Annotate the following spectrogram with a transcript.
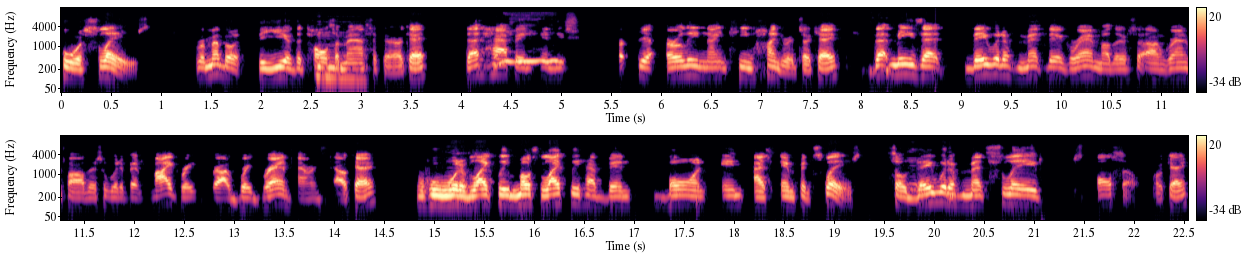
who were slaves. Remember the year of the Tulsa mm-hmm. massacre, okay? That happened in the yeah, early 1900s. Okay, that means that they would have met their grandmothers, um, grandfathers, who would have been my great uh, great grandparents. Okay, who would have likely, most likely, have been born in as infant slaves. So Mm. they would have met slaves also. Okay,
